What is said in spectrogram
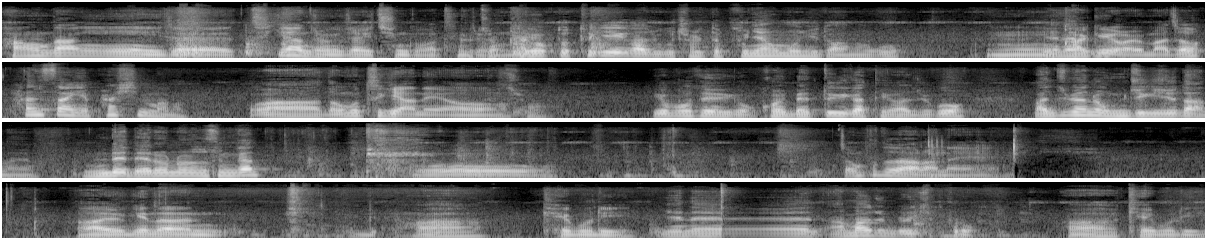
상당히 이제 특이한 종이죠 이 친구 같은 좀 경우는 가격도 특이해가지고 절대 분양 문의도 안 오고 음, 얘는- 가격이 얼마죠? 한 쌍에 80만 원. 와 너무 특이하네요 그렇죠. 이거 보세요 이거 거의 메뚜기 같아가지고 만지면 움직이지도 않아요. 근데 내려놓는 순간 오. 점프도 잘하네. 아 여기는 미- 아 개구리. 얘는 아마존 밀키 프로. 아 개구리.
